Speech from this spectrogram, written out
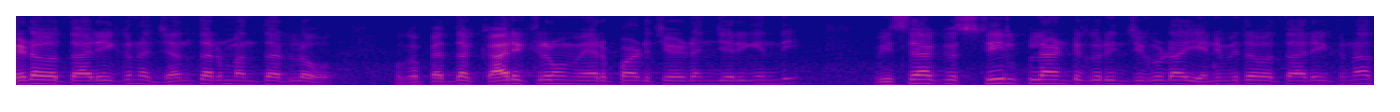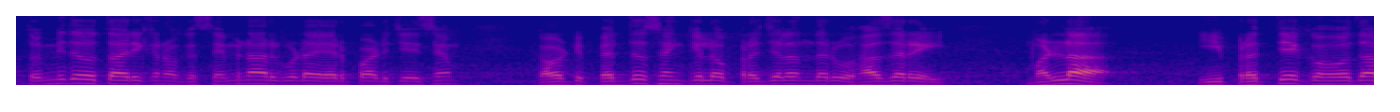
ఏడవ తారీఖున జంతర్ మంతర్లో ఒక పెద్ద కార్యక్రమం ఏర్పాటు చేయడం జరిగింది. విశాఖ స్టీల్ ప్లాంట్ గురించి కూడా ఎనిమిదవ తారీఖున తొమ్మిదవ తారీఖున ఒక సెమినార్ కూడా ఏర్పాటు చేశాం. కాబట్టి పెద్ద సంఖ్యలో ప్రజలందరూ హాజరై మళ్ళా ఈ ప్రత్యేక హోదా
